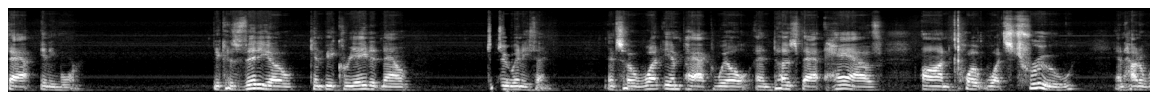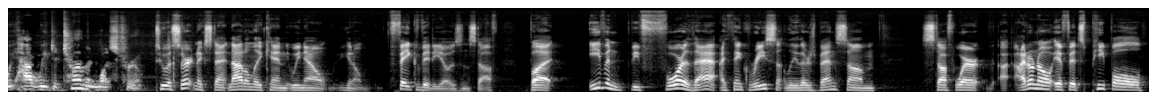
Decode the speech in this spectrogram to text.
that anymore. Because video can be created now to do anything. And so, what impact will and does that have on quote what's true, and how do we how we determine what's true? to a certain extent, not only can we now, you know, fake videos and stuff, but even before that, I think recently there's been some stuff where I, don't know if it's people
